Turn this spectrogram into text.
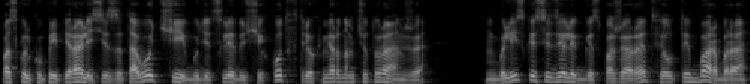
поскольку припирались из-за того, чей будет следующий ход в трехмерном чатуранже. Близко сидели госпожа Редфилд и Барбара,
